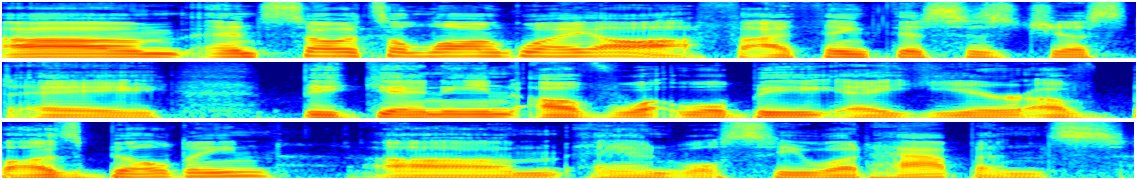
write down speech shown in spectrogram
Um, and so it's a long way off. I think this is just a beginning of what will be a year of buzz building, um, and we'll see what happens.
